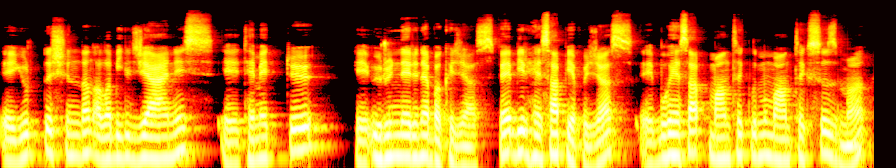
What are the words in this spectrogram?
e, yurt dışından alabileceğiniz temettü ürünlerine bakacağız ve bir hesap yapacağız. Bu hesap mantıklı mı, mantıksız mı?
